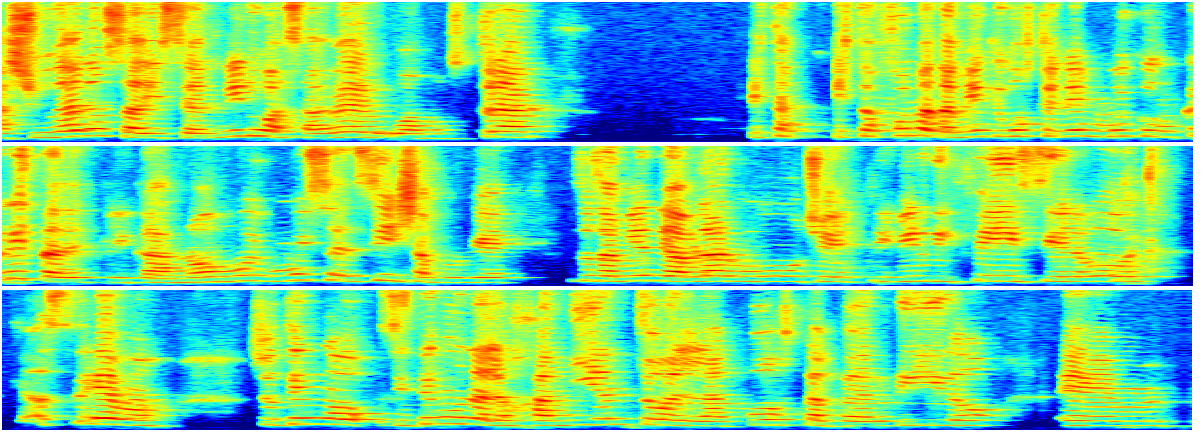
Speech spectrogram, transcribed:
ayudarnos a discernir o a saber o a mostrar esta, forma también que vos tenés muy concreta de explicar, ¿no? Muy, muy sencilla, porque esto también de hablar mucho y escribir difícil, ¿qué hacemos? Yo tengo, si tengo un alojamiento en la costa perdido, em,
